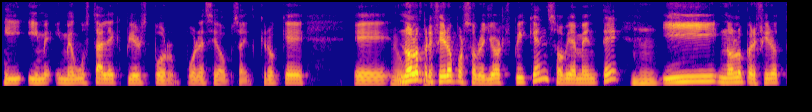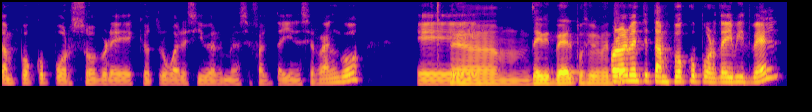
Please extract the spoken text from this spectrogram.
Y, y me, y me gusta Alec Pierce por, por ese upside. Creo que eh, no lo prefiero por sobre George Pickens, obviamente, y no lo prefiero tampoco por sobre qué otro wide receiver me hace falta ahí en ese rango. Eh, Em, David Bell, posiblemente. probablemente tampoco por David Bell,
